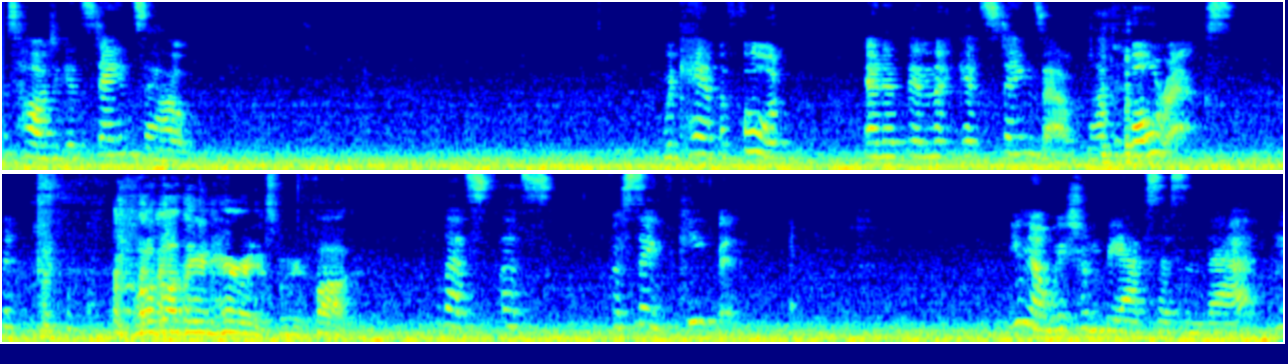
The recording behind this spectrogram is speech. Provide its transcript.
It's hard to get stains out. We can't afford anything that gets stains out, like borax. What about the inheritance from your father? That's that's for safekeeping. You know we shouldn't be accessing that. He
